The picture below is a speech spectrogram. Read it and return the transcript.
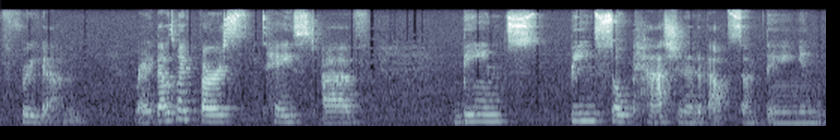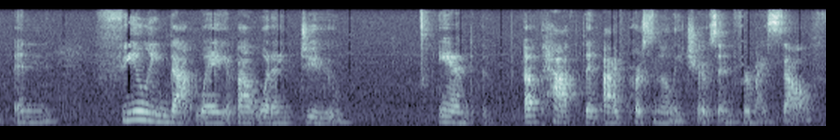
freedom, right? That was my first taste of being being so passionate about something and and feeling that way about what I do and a path that I've personally chosen for myself.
